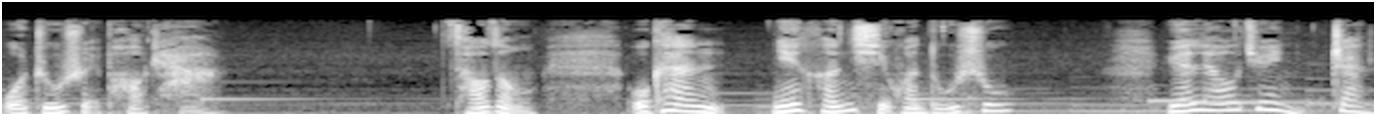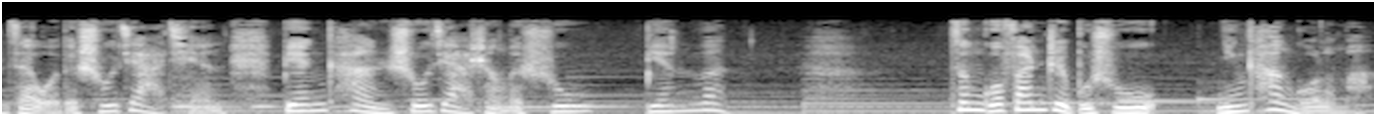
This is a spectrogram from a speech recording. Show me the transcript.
我煮水泡茶。曹总，我看您很喜欢读书。袁辽俊站在我的书架前，边看书架上的书边问：“曾国藩这部书您看过了吗？”“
